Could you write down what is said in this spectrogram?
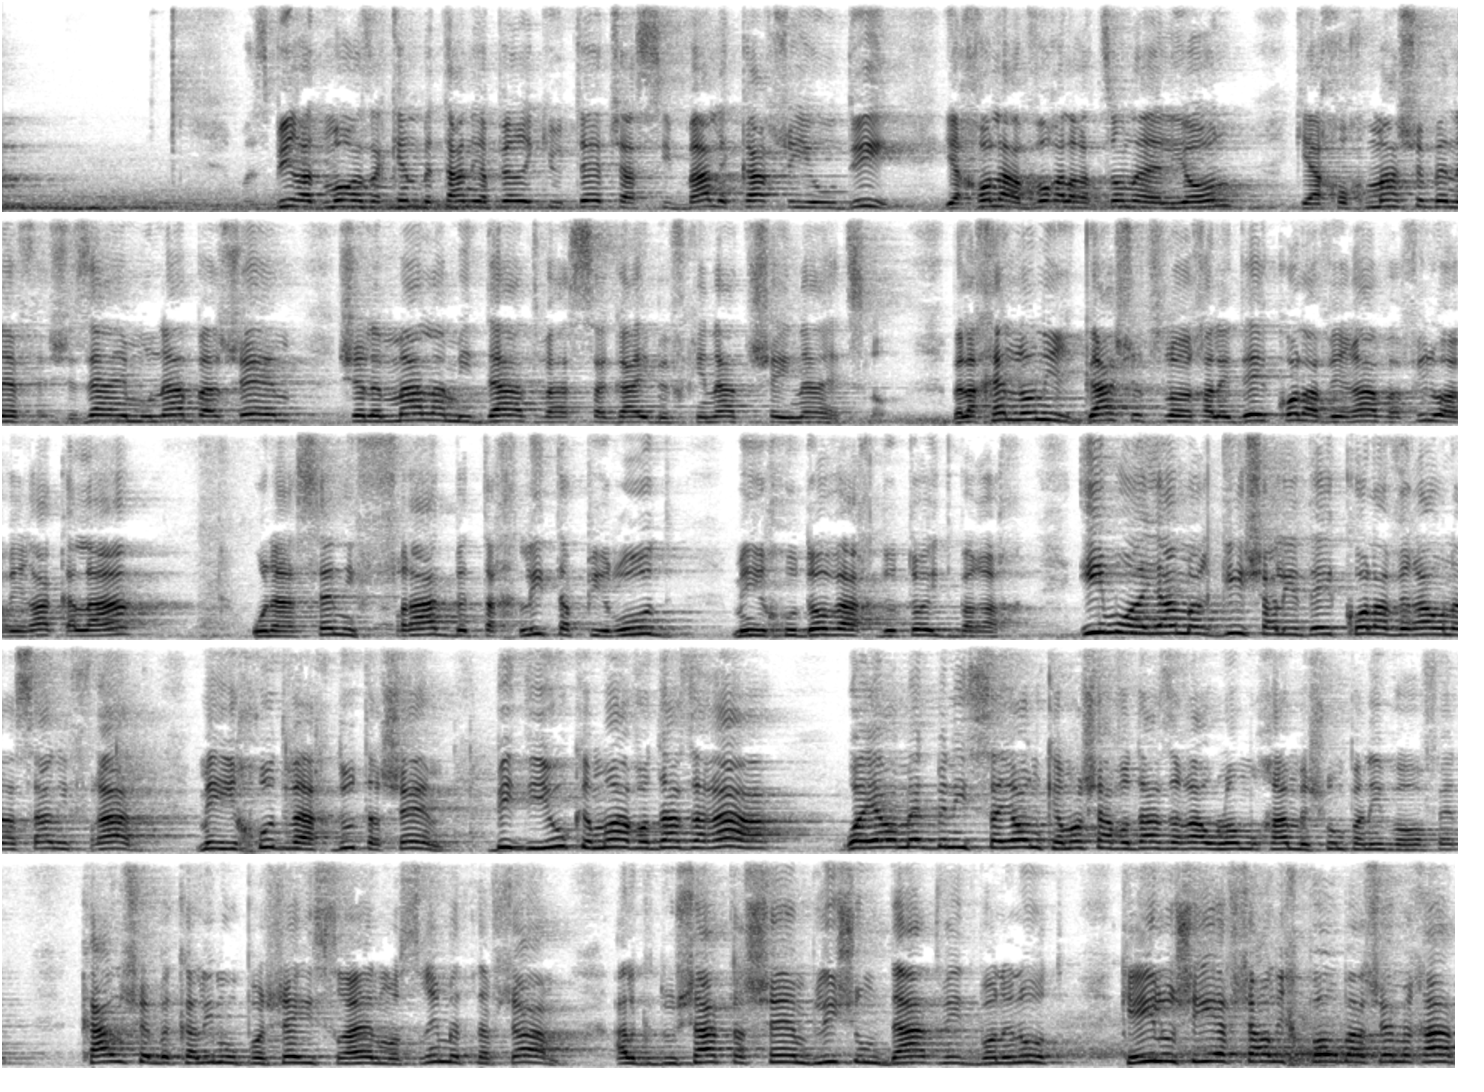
מסביר אדמו"ר הזקן בתניא פרק י"ט שהסיבה לכך שיהודי יכול לעבור על רצון העליון כי החוכמה שבנפש, שזה האמונה בהשם שלמעלה מדעת והשגה היא בבחינת שינה אצלו. ולכן לא נרגש אצלו איך על ידי כל עבירה ואפילו עבירה קלה הוא נעשה נפרד בתכלית הפירוד מייחודו ואחדותו יתברך. אם הוא היה מרגיש על ידי כל עבירה הוא נעשה נפרד מייחוד ואחדות השם, בדיוק כמו עבודה זרה, הוא היה עומד בניסיון כמו שעבודה זרה הוא לא מוכן בשום פנים ואופן. קל שבקלים ופושעי ישראל מוסרים את נפשם על קדושת השם בלי שום דעת והתבוננות, כאילו שאי אפשר לכפור בהשם אחד.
